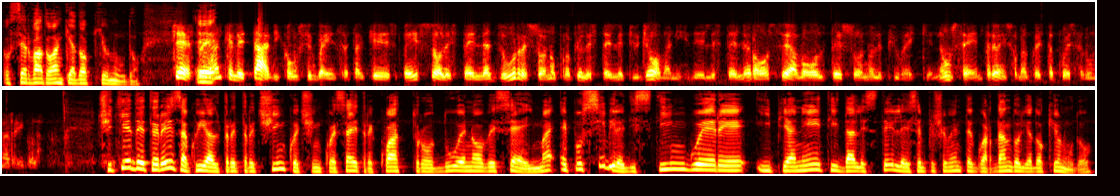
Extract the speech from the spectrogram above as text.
osservato anche ad occhio nudo. Certo, eh, e anche l'età di conseguenza, perché spesso le stelle azzurre sono proprio le stelle più giovani, le stelle rosse a volte sono le più vecchie. Non sempre, ma insomma questa può essere una regola. Ci chiede Teresa qui al 335 5634 296, ma è possibile distinguere i pianeti dalle stelle semplicemente guardandoli ad occhio nudo?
